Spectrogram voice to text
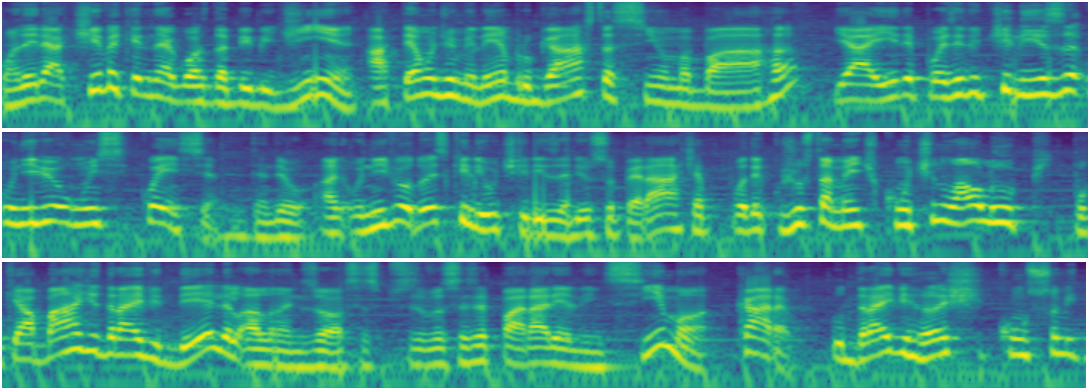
quando ele ativa aquele negócio da bebidinha, até onde eu me lembro, gasta sim uma barra, e aí depois ele utiliza o nível 1 em sequência, entendeu? O nível 2 que ele utiliza ali, o Super Art, é pra poder justamente continuar o loop. Porque a barra de drive dele, Alanis, ó, se vocês separarem ali em cima, ó, cara, o Drive Rush consome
